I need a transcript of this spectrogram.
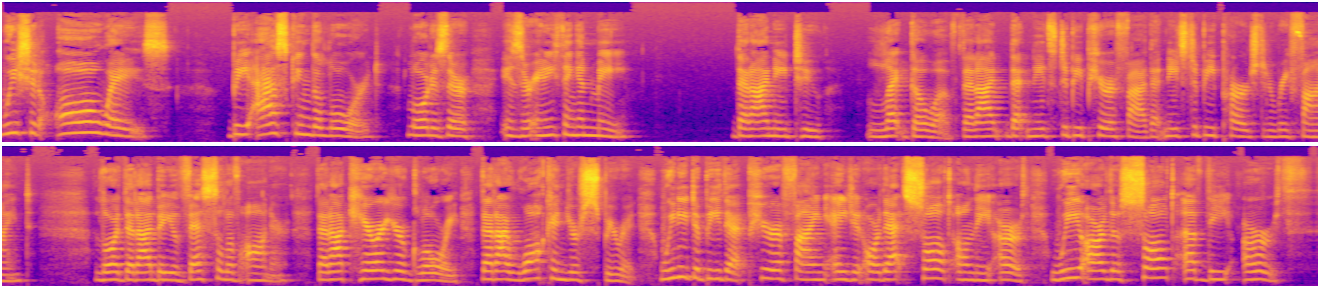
We should always be asking the Lord, Lord, is there is there anything in me that I need to let go of, that I that needs to be purified, that needs to be purged and refined? Lord, that I be a vessel of honor, that I carry your glory, that I walk in your spirit. We need to be that purifying agent or that salt on the earth. We are the salt of the earth.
